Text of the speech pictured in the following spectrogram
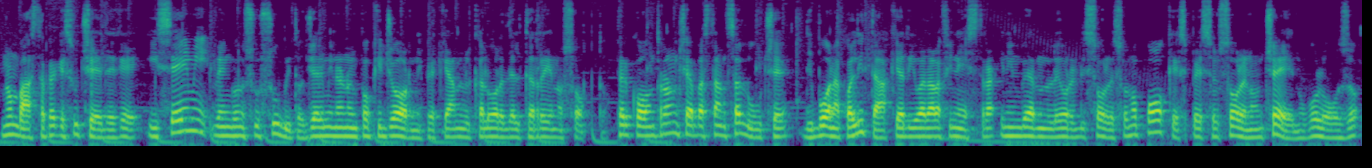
Non basta perché succede che i semi vengono su subito, germinano in pochi giorni perché hanno il calore del terreno sotto. Per contro non c'è abbastanza luce di buona qualità che arriva dalla finestra. In inverno le ore di sole sono poche, spesso il sole non c'è, è nuvoloso,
